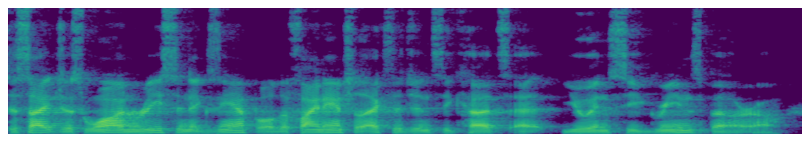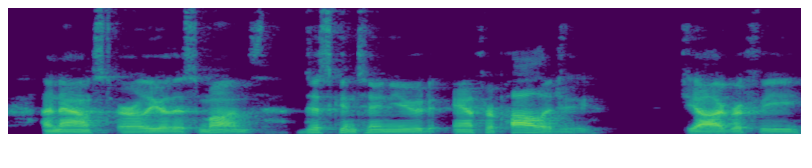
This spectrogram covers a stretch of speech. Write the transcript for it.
To cite just one recent example, the financial exigency cuts at UNC Greensboro announced earlier this month discontinued anthropology, geography,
